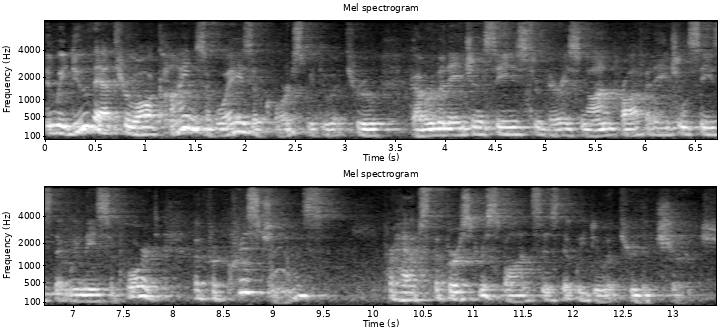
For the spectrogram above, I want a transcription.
And we do that through all kinds of ways, of course. We do it through government agencies, through various nonprofit agencies that we may support. But for Christians, perhaps the first response is that we do it through the church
